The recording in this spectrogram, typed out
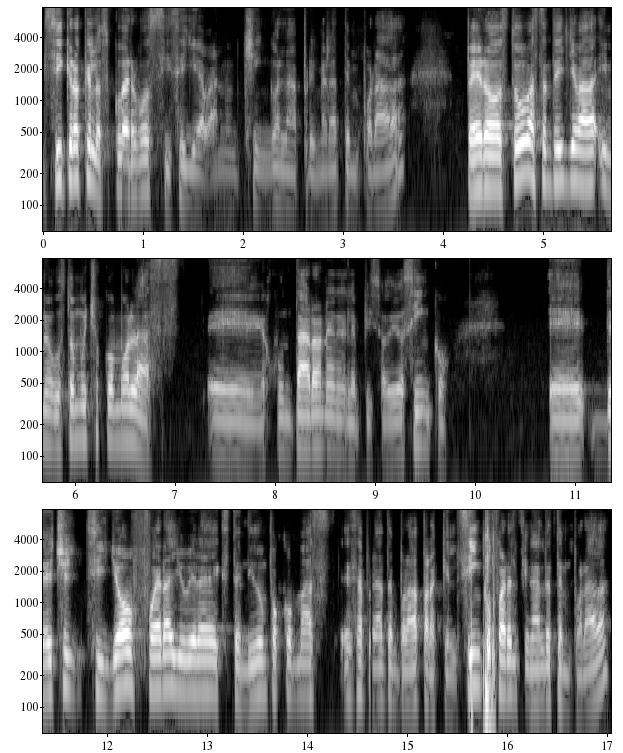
Sí creo que los cuervos sí se llevan un chingo en la primera temporada, pero estuvo bastante bien llevada y me gustó mucho cómo las eh, juntaron en el episodio 5. Eh, de hecho, si yo fuera, yo hubiera extendido un poco más esa primera temporada para que el 5 fuera el final de temporada,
